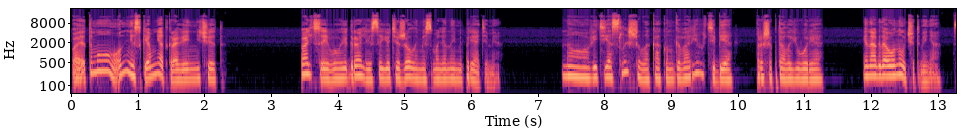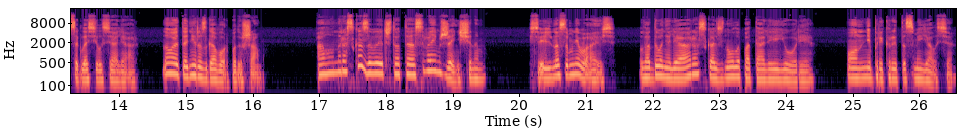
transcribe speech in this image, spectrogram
Поэтому он ни с кем не откровенничает. Пальцы его играли с ее тяжелыми смоляными прядями. «Но ведь я слышала, как он говорил тебе», — прошептала Юрия. «Иногда он учит меня», — согласился Алиар. «Но это не разговор по душам». «А он рассказывает что-то своим женщинам?» «Сильно сомневаюсь». Ладонь Алиара скользнула по талии Юрия. Он неприкрыто смеялся.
